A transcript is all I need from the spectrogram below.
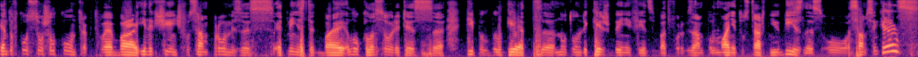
And of course, social contract, whereby in exchange for some promises is administered by local authorities, uh, people will get uh, not only cash benefits, but for example, money to start new business or something else.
